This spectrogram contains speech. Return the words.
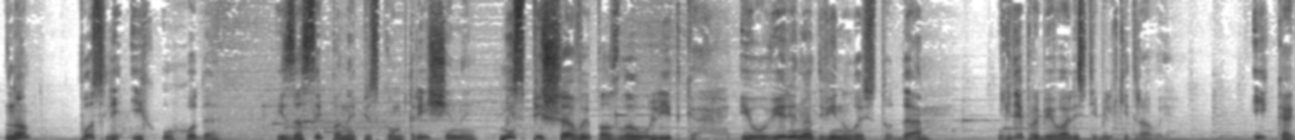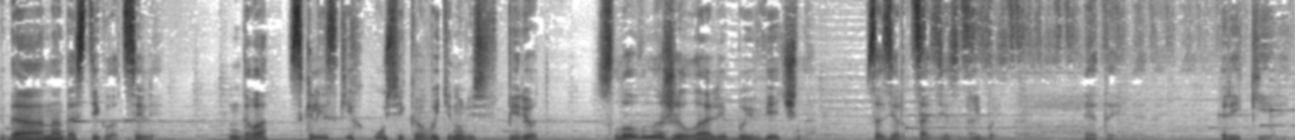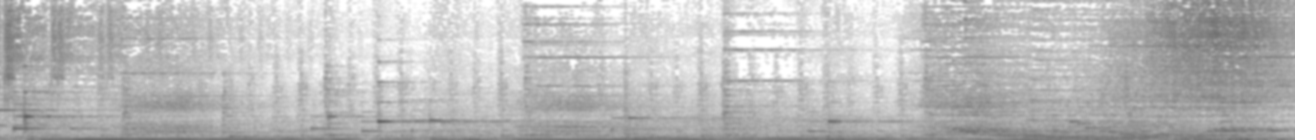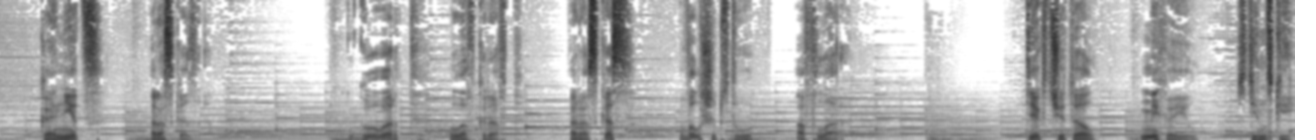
Но после их ухода из засыпанной песком трещины не спеша выползла улитка и уверенно двинулась туда, где пробивали стебельки травы. И когда она достигла цели, два склизких усика вытянулись вперед, словно желали бы вечно созерцать изгибы этой реки. Конец рассказа. Говард Лавкрафт. Рассказ «Волшебство Афлара». Текст читал Михаил Стинский.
